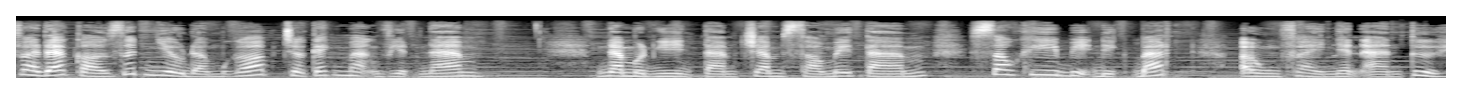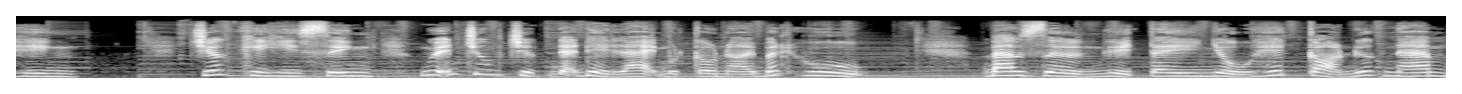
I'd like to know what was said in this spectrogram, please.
và đã có rất nhiều đóng góp cho cách mạng Việt Nam. Năm 1868, sau khi bị địch bắt, ông phải nhận án tử hình. Trước khi hy sinh, Nguyễn Trung Trực đã để lại một câu nói bất hủ. Bao giờ người Tây nhổ hết cỏ nước Nam,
